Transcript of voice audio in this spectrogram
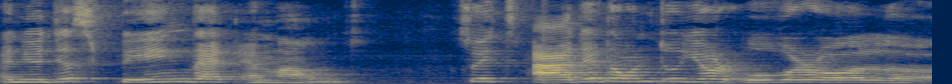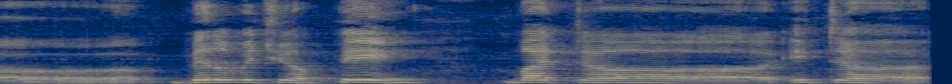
and you're just paying that amount. So it's added on to your overall uh, bill which you are paying, but uh, it uh,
